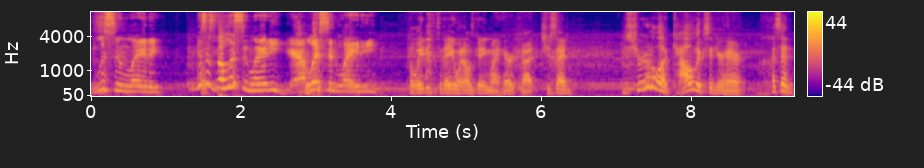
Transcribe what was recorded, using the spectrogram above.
Listen, lady. This oh. is the listen, lady. Yeah, listen, lady. The lady today when I was getting my hair cut, she said, "You sure got a lot of cowlicks in your hair." I said,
